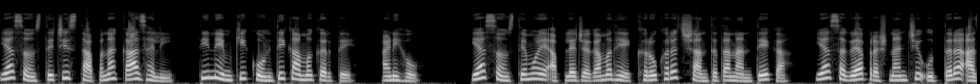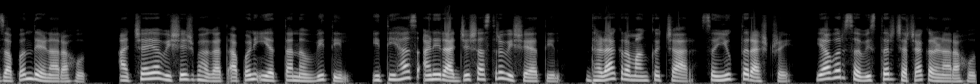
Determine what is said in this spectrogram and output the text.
या संस्थेची स्थापना का झाली? ती नेमकी कोणती कामं करते? आणि हो या संस्थेमुळे आपल्या जगामध्ये खरोखरच शांतता नांदते का? या सगळ्या प्रश्नांची उत्तरं आज आपण देणार आहोत. आजच्या या विशेष भागात आपण इयत्ता नववीतील इतिहास आणि राज्यशास्त्र विषयातील धडा क्रमांक चार संयुक्त राष्ट्रे यावर सविस्तर चर्चा करणार आहोत.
